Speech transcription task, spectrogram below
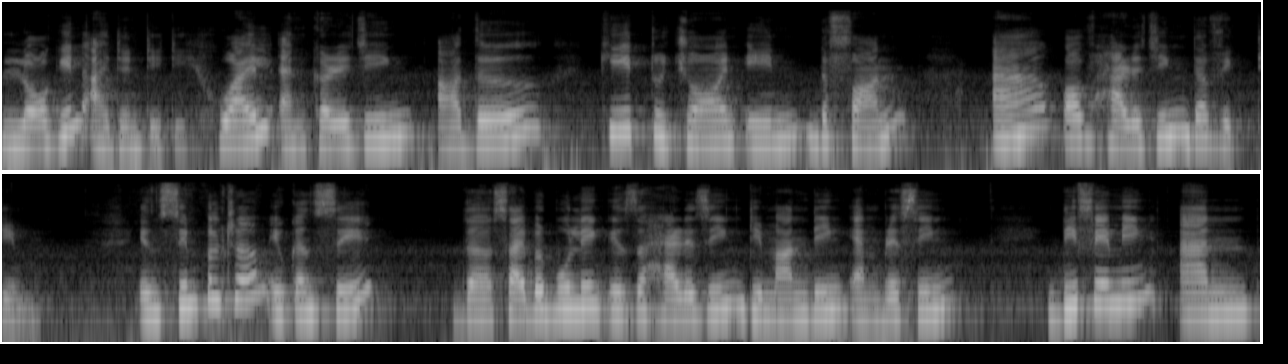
login identity while encouraging other kids to join in the fun uh, of harassing the victim. In simple term, you can say the cyberbullying is harassing, demanding, embracing, defaming and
